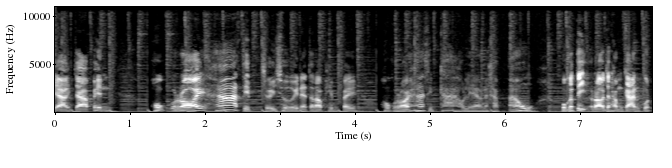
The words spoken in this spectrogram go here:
อยากจะเป็น 650 เฉยๆเนี่ยแต่เราพิมพ์ไป 659 แล้วนะครับ เอ้า ปกติเราจะทำการกด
